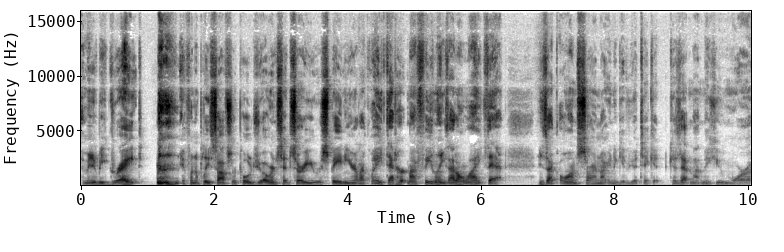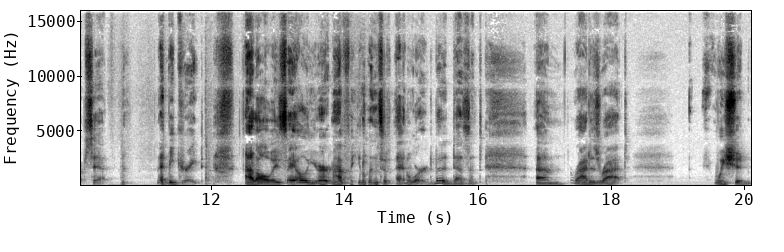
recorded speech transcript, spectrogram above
I mean, it'd be great if when a police officer pulled you over and said, sir, you were speeding, you're like, wait, that hurt my feelings. I don't like that. He's like, oh, I'm sorry, I'm not going to give you a ticket because that might make you more upset. That'd be great. I'd always say, oh, you hurt my feelings if that worked, but it doesn't. Um, right is right. We should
